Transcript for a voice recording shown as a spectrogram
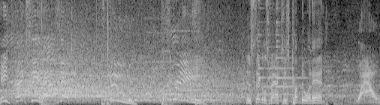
He thinks he has it. Two, three. This singles match has come to an end. Wow.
